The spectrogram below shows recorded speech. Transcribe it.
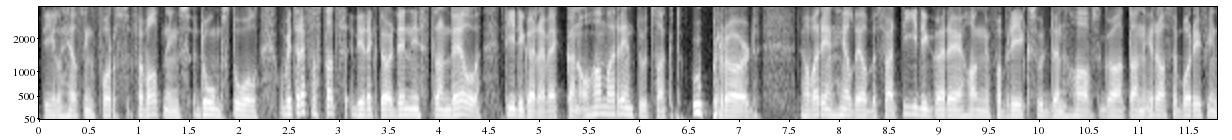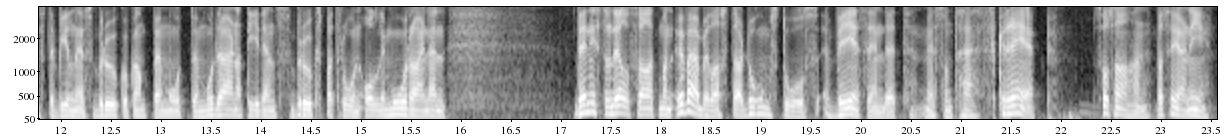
till Helsingfors förvaltningsdomstol. Och vi träffade stadsdirektör Dennis Strandell tidigare i veckan och han var rent ut sagt upprörd. Det har varit en hel del besvär tidigare, Hangö fabriksudden, Havsgatan, i Raseborg finns det Billnäs bruk och kampen mot moderna tidens brukspatron Olli Morainen. Dennis Strandell sa att man överbelastar domstolsväsendet med sånt här skräp. Så sa han. Vad säger ni?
